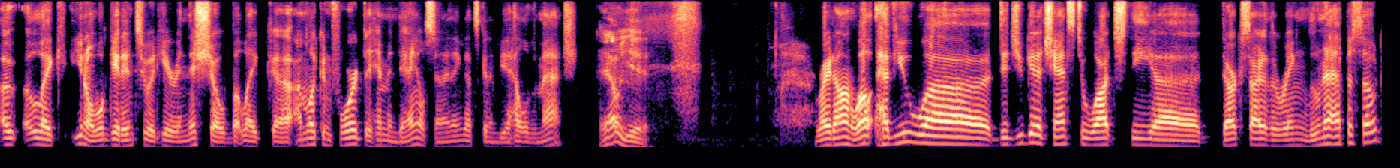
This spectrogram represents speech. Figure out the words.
uh, uh, like you know we'll get into it here in this show but like uh, i'm looking forward to him and danielson i think that's going to be a hell of a match Hell yeah. right on well have you uh did you get a chance to watch the uh dark side of the ring luna episode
